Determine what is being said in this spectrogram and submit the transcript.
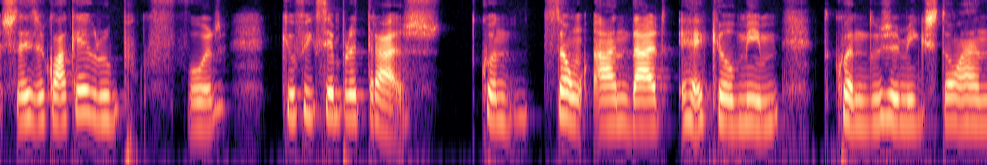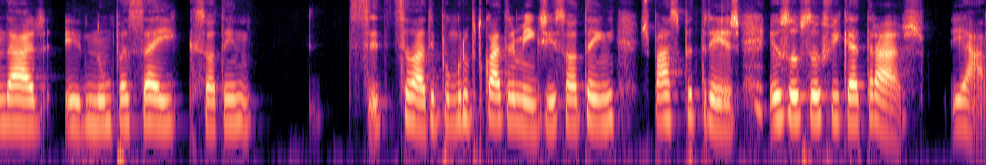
seja qualquer grupo que for, que eu fico sempre atrás quando estão a andar, é aquele meme de quando os amigos estão a andar num passeio que só tem, sei lá, tipo um grupo de quatro amigos e só tem espaço para três. Eu sou a pessoa que fica atrás. Yeah.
